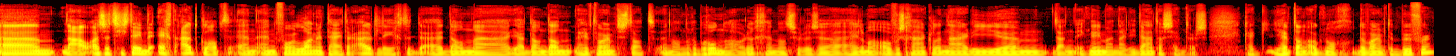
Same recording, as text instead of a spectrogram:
Um, nou, als het systeem er echt uitklapt en, en voor lange tijd eruit ligt, uh, dan, uh, ja, dan, dan heeft Warmtestad een andere bron nodig. En dan zullen ze helemaal overschakelen naar die, um, dan, ik neem aan, naar die datacenters. Kijk, je hebt dan ook nog de warmtebuffer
